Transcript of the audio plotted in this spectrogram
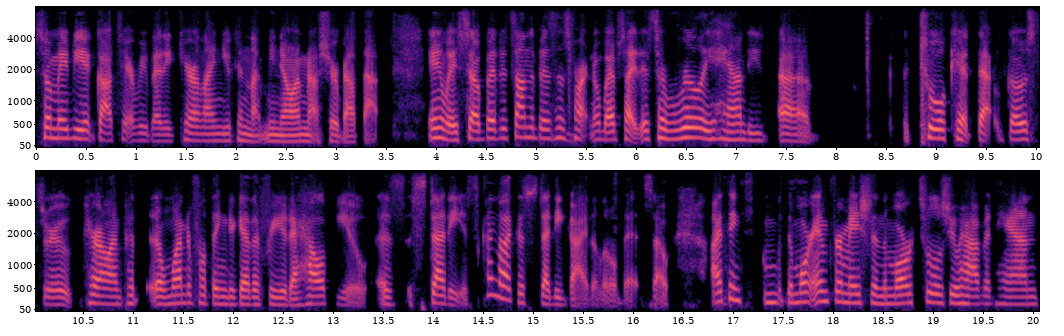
So maybe it got to everybody. Caroline, you can let me know. I'm not sure about that. Anyway, so, but it's on the business partner website. It's a really handy uh, toolkit that goes through. Caroline put a wonderful thing together for you to help you as a study. It's kind of like a study guide a little bit. So I think the more information, the more tools you have at hand,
